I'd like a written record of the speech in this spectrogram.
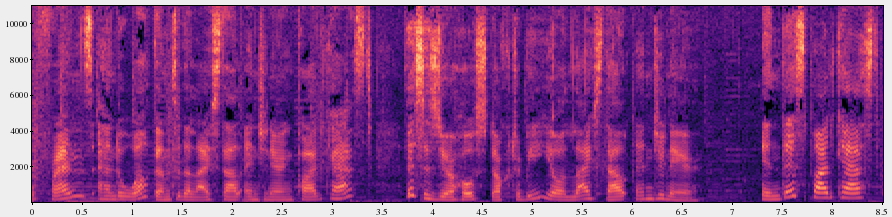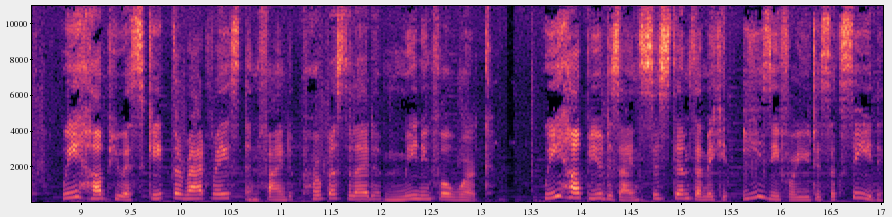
friends, and welcome to the Lifestyle Engineering Podcast. This is your host, Dr. B, your lifestyle engineer. In this podcast, we help you escape the rat race and find purpose led, meaningful work. We help you design systems that make it easy for you to succeed.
